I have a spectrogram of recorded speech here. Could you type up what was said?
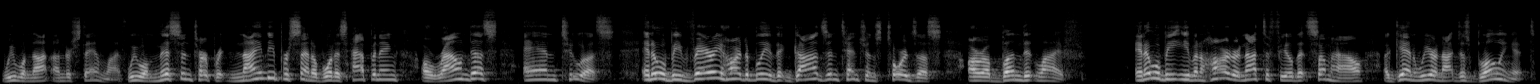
we will not understand life. We will misinterpret 90% of what is happening around us and to us. And it will be very hard to believe that God's intentions towards us are abundant life. And it will be even harder not to feel that somehow, again, we are not just blowing it.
